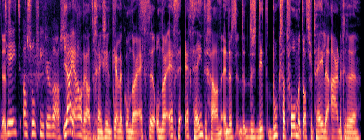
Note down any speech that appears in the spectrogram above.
die deed alsof hij er was. Ja, ja, hij had geen zin kennelijk om daar echt, om daar echt, echt heen te gaan. En dus, dus dit boek staat vol met dat soort hele aardige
